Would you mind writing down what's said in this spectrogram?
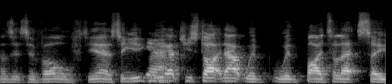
as it's evolved yeah so you, Yeah. you actually started out with with buy to let so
